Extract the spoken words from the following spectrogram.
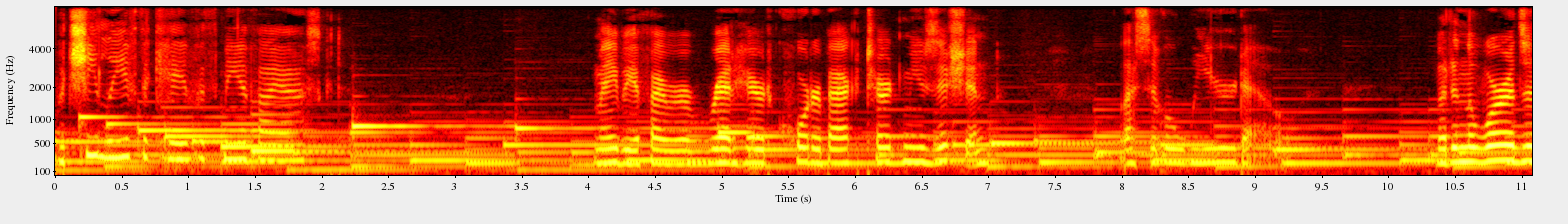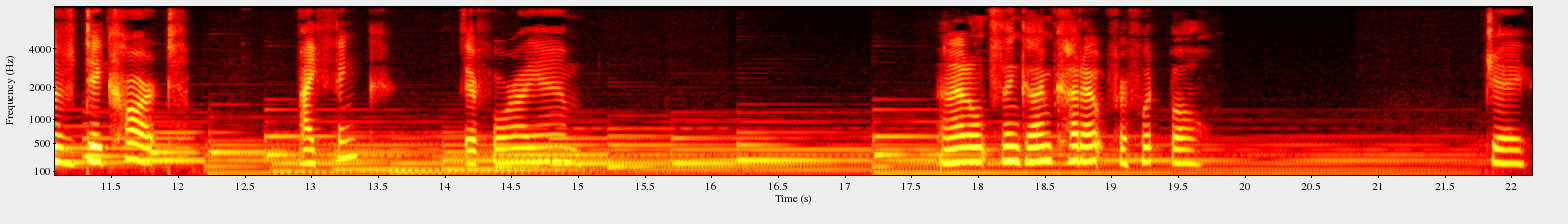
Would she leave the cave with me if I asked? Maybe if I were a red haired quarterback turned musician, less of a weirdo. But in the words of Descartes, I think, therefore I am. And I don't think I'm cut out for football. J.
